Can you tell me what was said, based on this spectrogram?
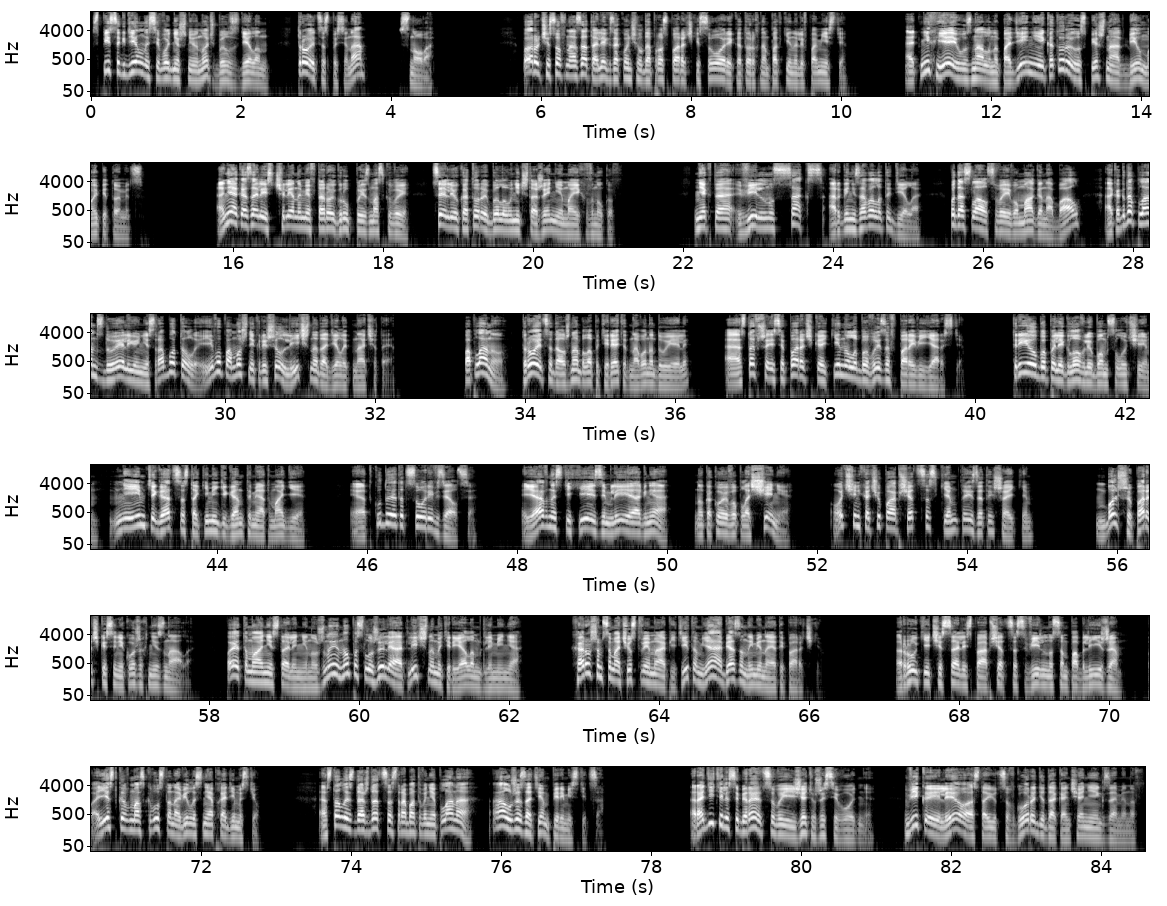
Список дел на сегодняшнюю ночь был сделан. Троица спасена. Снова. Пару часов назад Олег закончил допрос парочки Суори, которых нам подкинули в поместье. От них я и узнал о нападении, которое успешно отбил мой питомец. Они оказались членами второй группы из Москвы, целью которой было уничтожение моих внуков. Некто Вильнус Сакс организовал это дело, подослал своего мага на бал, А когда план с дуэлью не сработал, его помощник решил лично доделать начатое. По плану, троица должна была потерять одного на дуэли, а оставшаяся парочка кинула бы вызов в порыве ярости. Трио бы полегло в любом случае, не им тягаться с такими гигантами от магии. И откуда этот Сори взялся? Явно стихия земли и огня, но какое воплощение? Очень хочу пообщаться с кем-то из этой шайки. Больше парочка синекожих не знала, поэтому они стали не нужны, но послужили отличным материалом для меня. Хорошим самочувствием и аппетитом я обязан именно этой парочке. Руки чесались пообщаться с Вильнусом поближе. Поездка в Москву становилась необходимостью. Осталось дождаться срабатывания плана, а уже затем переместиться. Родители собираются выезжать уже сегодня. Вика и Лео остаются в городе до окончания экзаменов.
